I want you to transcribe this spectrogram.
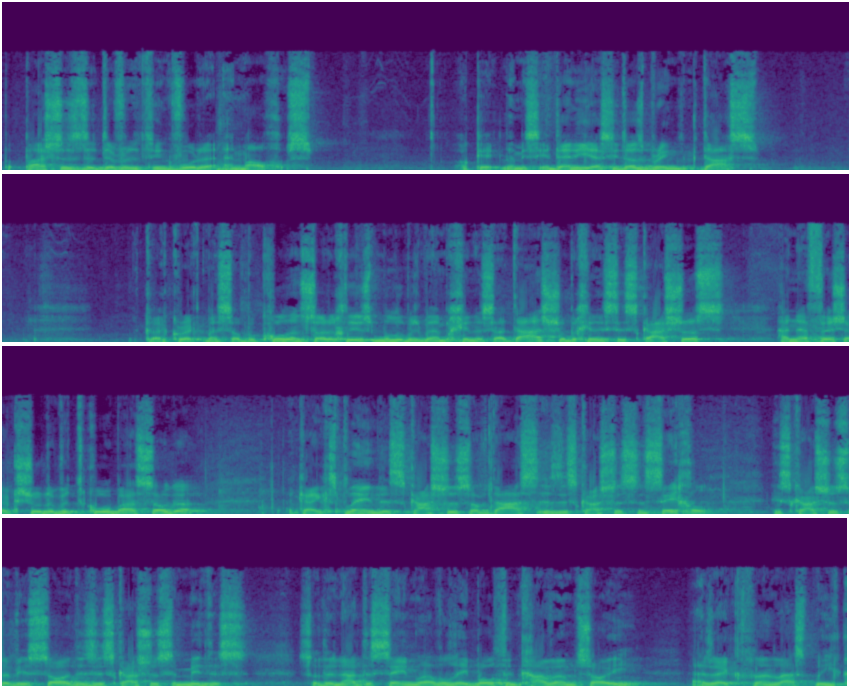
But pasha is the difference between vura and malchus. Okay, let me see. And then, yes, he does bring das. I correct myself. But kulan sarachlius mulubish ben bechinas adash, u bechinas iskashus, hanefesh akshura v'tkur ba'asoga. Like I explain? the skashus of das is the skashus in seichel. His skashus of yisod is his skashus in midas. So they're not the same level. They both in kava and as I explained last week.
